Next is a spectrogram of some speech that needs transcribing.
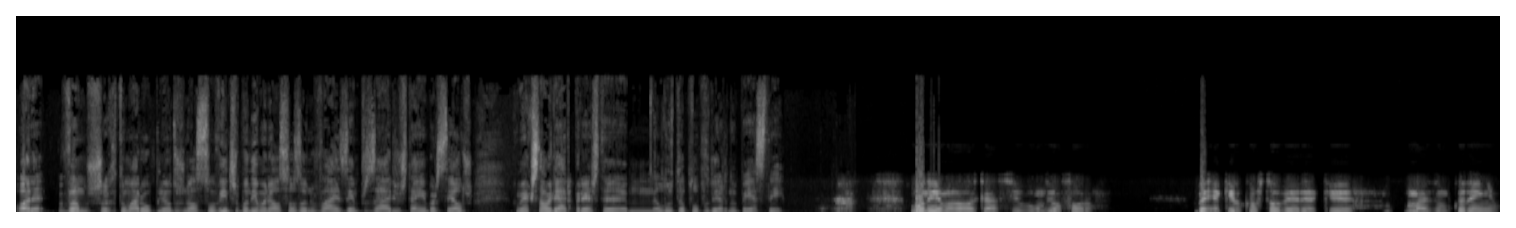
Ora, vamos retomar a opinião dos nossos ouvintes. Bom dia, Manuel Sousa Novaes, empresário, está em Barcelos. Como é que está a olhar para esta hum, luta pelo poder no PSD? Bom dia, Manuel Acácio, bom dia ao Fórum. Bem, aquilo que eu estou a ver é que mais um bocadinho,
